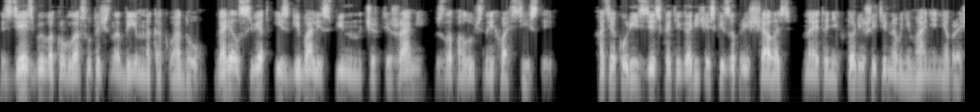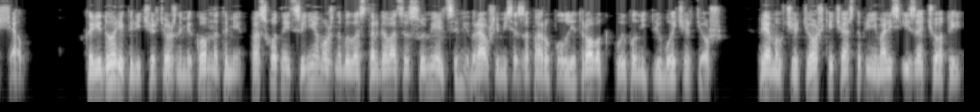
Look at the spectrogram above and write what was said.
Здесь было круглосуточно дымно, как в аду. Горел свет и сгибали спины над чертежами, злополучные хвостистые. Хотя курить здесь категорически запрещалось, на это никто решительно внимания не обращал. В коридоре перед чертежными комнатами по сходной цене можно было сторговаться с умельцами, бравшимися за пару поллитровок выполнить любой чертеж. Прямо в чертежке часто принимались и зачеты,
